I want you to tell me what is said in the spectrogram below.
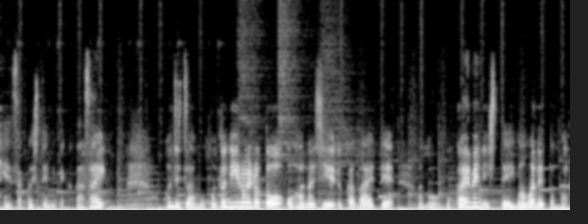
検索してみてください。本日はもう本当にいろいろとお話伺えて、あの、5回目にして今までと全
